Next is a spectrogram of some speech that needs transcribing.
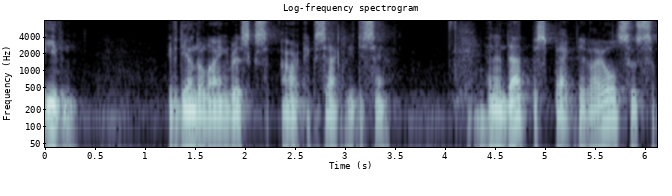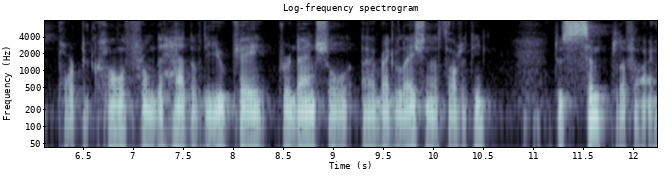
even if the underlying risks are exactly the same. And in that perspective, I also support the call from the head of the UK Prudential uh, Regulation Authority to simplify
